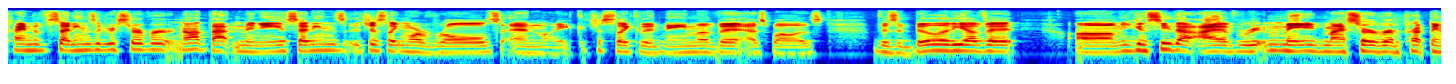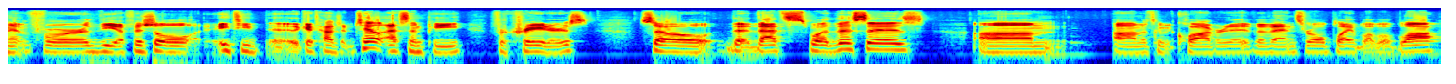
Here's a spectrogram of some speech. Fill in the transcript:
kind of settings of your server. Not that many settings. It's just like more roles and like just like the name of it as well as visibility of it. Um, you can see that I have made my server and prepping it for the official AT like a Township Tale SMP for creators. So th- that's what this is. Um, um, it's gonna be cooperative events, role play, blah blah blah.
